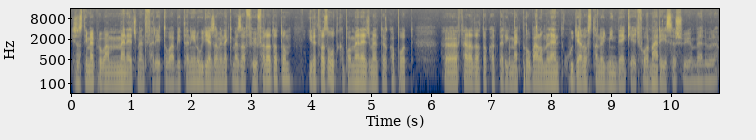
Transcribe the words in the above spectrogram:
és azt én megpróbálom menedzsment felé továbbítani. Én úgy érzem, hogy nekem ez a fő feladatom, illetve az ott kap a menedzsmenttől kapott feladatokat pedig megpróbálom lent úgy elosztani, hogy mindenki egyformán részesüljön belőle.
